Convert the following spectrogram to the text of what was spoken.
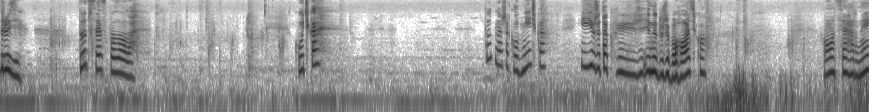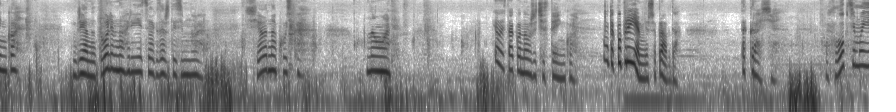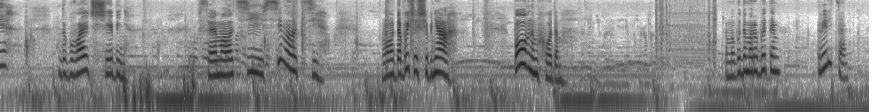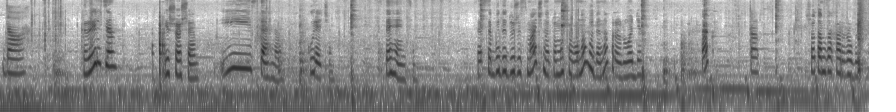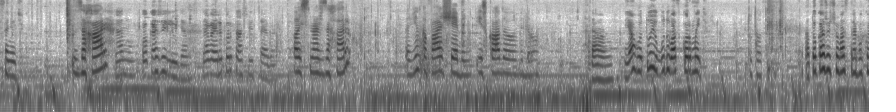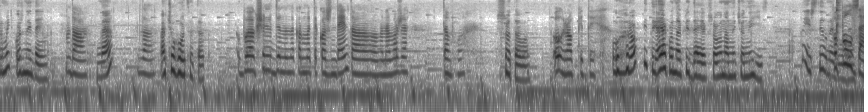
Друзі, тут все сполола. Кучка. Тут наша клубничка. Її вже так і не дуже багатько. О, це гарненько. Андрія Анатолівна гріється, як завжди зі мною. Ще одна кучка. Ну от. І ось так воно вже чистенько. Так поприємніше, правда. Так краще. А хлопці мої добувають щебінь. Все молодці, всі молодці. О, добича щебня повним ходом. Що ми будемо робити крильця? Да. Крильця і що ще? І стегна куряче. Стегенця. Це все буде дуже смачно, тому що воно буде на природі. Так? Так. Що там Захар робить, Санючка? Захар. А ну, покажи людям. Давай репортаж від тебе. Ось наш Захар. Він копає щебінь і складає у відро. Так. Я готую, буду вас кормити. Тут от. А то кажуть, що вас треба кормити кожен день. Да. Не? Да. А чого це так? Бо якщо людину не кормити кожен день, то вона може того Що того? у гроб піти. У гроб піти? А як вона піде, якщо вона нічого не їсть? Ну, їй ж сил не буде. Поползе.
